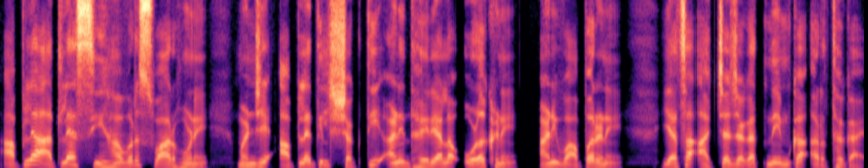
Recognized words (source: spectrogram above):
आपल्या आतल्या सिंहावर स्वार होणे म्हणजे आपल्यातील शक्ती आणि धैर्याला ओळखणे आणि वापरणे याचा आजच्या जगात नेमका अर्थ काय?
